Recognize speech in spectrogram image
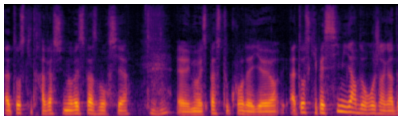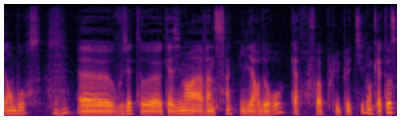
Atos qui traverse une mauvaise passe boursière, mhm. euh, une mauvaise passe tout court d'ailleurs. Atos qui pèse 6 milliards d'euros, j'ai regardé en bourse. Mhm. Euh, vous êtes quasiment à 25 milliards d'euros, 4 fois plus petit. Donc Atos,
